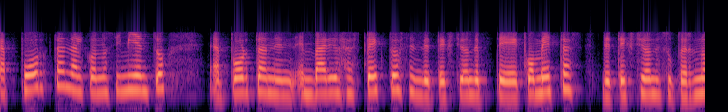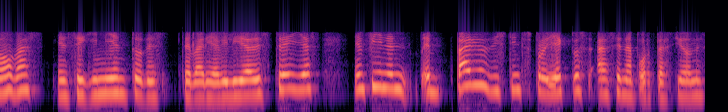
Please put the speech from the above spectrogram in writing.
aportan al conocimiento, aportan en, varios aspectos, en detección de, cometas, detección de supernovas, en seguimiento de, variabilidad de estrellas, en fin, en, varios distintos proyectos hacen aportaciones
